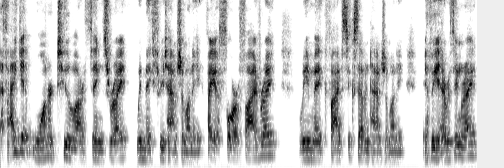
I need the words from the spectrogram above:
If I get one or two of our things right, we make three times the money. If I get four or five right, we make five, six, seven times the money. If we get everything right,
